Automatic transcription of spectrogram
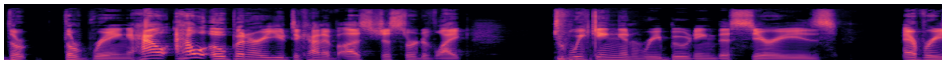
the the ring. How how open are you to kind of us just sort of like tweaking and rebooting this series every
